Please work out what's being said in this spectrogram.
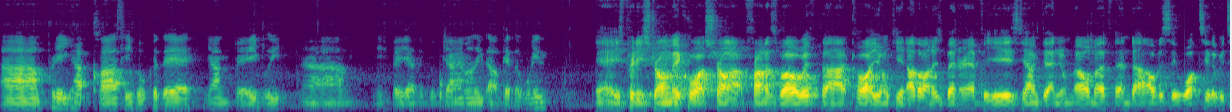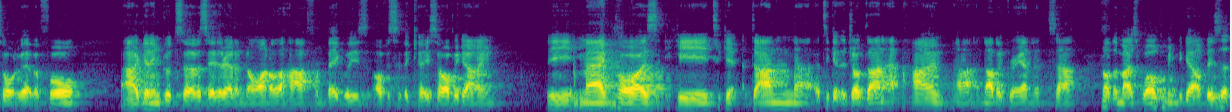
um, pretty classy hooker there, young Beagley. Um, if he has a good game, I think they'll get the win. Yeah, he's pretty strong. They're quite strong up front as well with uh, Kai Yonke, another one who's been around for years, young Daniel Melmoth, and uh, obviously Watsy that we talked about before, uh, getting good service either out of nine or the half from Begley's obviously the key. So I'll be going the Magpies here to get done uh, to get the job done at home. Uh, another ground that's uh, not the most welcoming to go and visit.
